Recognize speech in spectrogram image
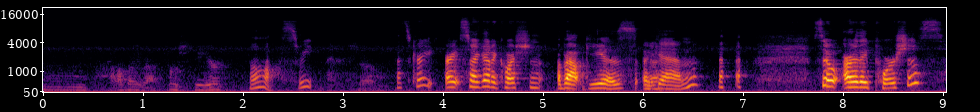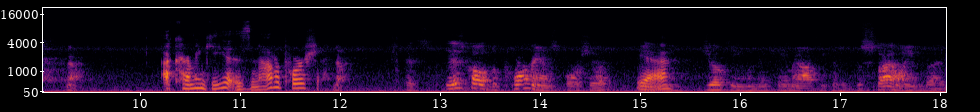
mm, Probably about first of the year. Oh, sweet. That's great. All right, so I got a question about Ghias Yeah. again. so are they Porsches? no, A Karmann Ghia is not a Porsche. no. It's, it is called the poor man's Porsche. Yeah. I'm joking when they came out because of the styling, but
